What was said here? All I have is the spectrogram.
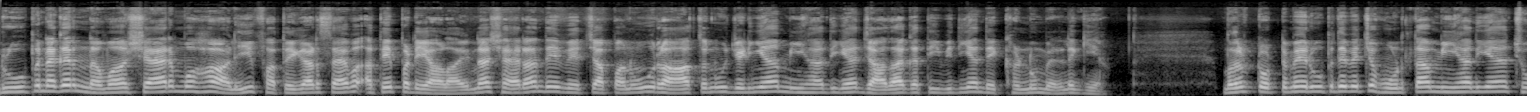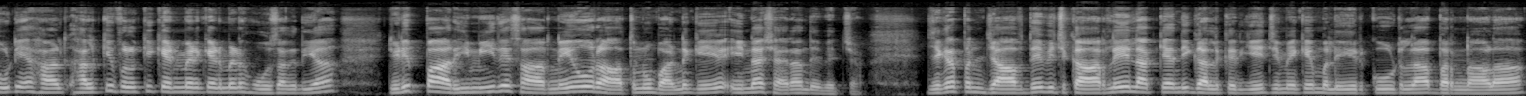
ਰੂਪਨਗਰ, ਨਵਾਂ ਸ਼ਹਿਰ, ਮੋਹਾਲੀ, ਫਤਿਹਗੜ੍ਹ ਸਾਹਿਬ ਅਤੇ ਪਟਿਆਲਾ। ਇਹਨਾਂ ਸ਼ਹਿਰਾਂ ਦੇ ਵਿੱਚ ਆਪਾਂ ਨੂੰ ਰਾਤ ਨੂੰ ਜਿਹੜੀਆਂ ਮੀਂਹਾਂ ਦੀਆਂ ਜ਼ਿਆਦਾ ਗਤੀਵਿਧੀਆਂ ਦੇਖਣ ਨੂੰ ਮਿਲਣਗੀਆਂ। ਮਤਲਬ ਟੁੱਟਵੇਂ ਰੂਪ ਦੇ ਵਿੱਚ ਹੁਣ ਤਾਂ ਮੀਂਹਾਂ ਦੀਆਂ ਛੋਟੀਆਂ ਹਲ- ਹਲਕੀ ਫੁਲਕੀ ਕਿਣਮਿਣ ਕਿਣਮਿਣ ਹੋ ਸਕਦੀ ਆ ਜਿਹੜੇ ਭਾਰੀ ਮੀਂਹ ਦੇ ਸਾਰ ਨੇ, ਉਹ ਰਾਤ ਨੂੰ ਬਣ ਗਏ ਇਹਨਾਂ ਸ਼ਹਿਰਾਂ ਦੇ ਵਿੱਚ। ਜੇਕਰ ਪੰਜਾਬ ਦੇ ਵਿਚਕਾਰਲੇ ਇਲਾਕਿਆਂ ਦੀ ਗੱਲ ਕਰੀਏ, ਜਿਵੇਂ ਕਿ ਮਲੇਰਕੋਟਲਾ, ਬਰਨਾਲਾ,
